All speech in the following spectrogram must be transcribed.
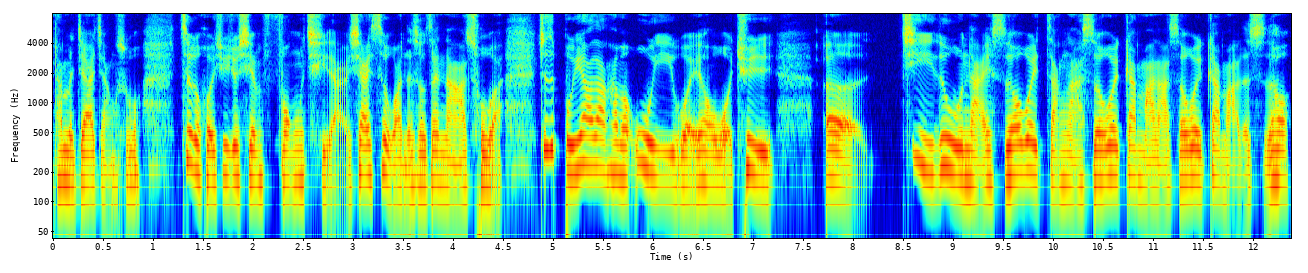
他们家讲说，这个回去就先封起来，下一次玩的时候再拿出来，就是不要让他们误以为哦，我去呃。记录哪时候会涨，哪时候会干嘛，哪时候会干嘛的时候，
